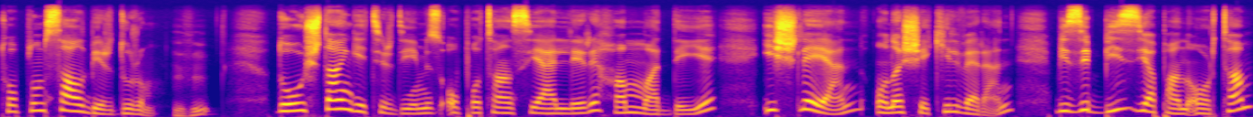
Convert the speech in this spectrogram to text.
toplumsal bir durum. Hı hı. Doğuştan getirdiğimiz o potansiyelleri, ham maddeyi işleyen, ona şekil veren, bizi biz yapan ortam,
